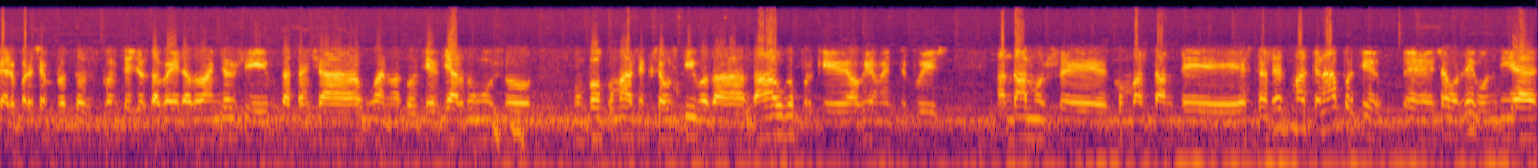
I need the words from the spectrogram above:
pero, por exemplo, todos os concellos da Beira do Anxos e están xa, bueno, a concienciar dun uso un pouco máis exhaustivo da, da auga porque obviamente pois andamos eh, con bastante escasez máis que nada porque eh, xa vos digo, un día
